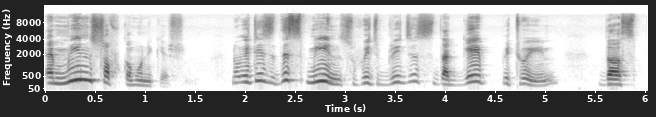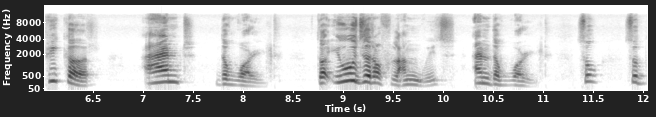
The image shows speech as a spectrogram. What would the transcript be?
a means of communication, now, it is this means which bridges the gap between the speaker and the world, the user of language and the world. So, so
